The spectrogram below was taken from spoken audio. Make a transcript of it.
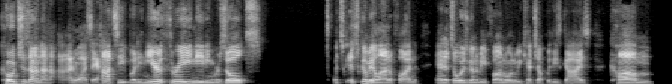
coaches on the, I don't want to say hot seat, but in year three, needing results. It's, it's going to be a lot of fun. And it's always going to be fun when we catch up with these guys come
